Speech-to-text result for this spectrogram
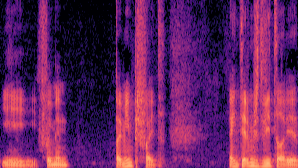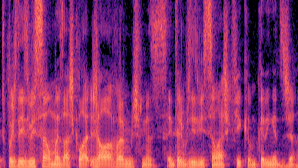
e foi mesmo para mim perfeito em termos de vitória depois da exibição, mas acho que lá, já lá vamos mas em termos de exibição acho que fica um bocadinho a desejar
